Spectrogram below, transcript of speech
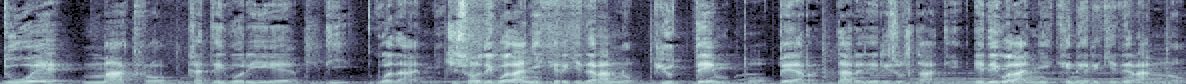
due macro categorie di guadagni. Ci sono dei guadagni che richiederanno più tempo per dare dei risultati e dei guadagni che ne richiederanno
